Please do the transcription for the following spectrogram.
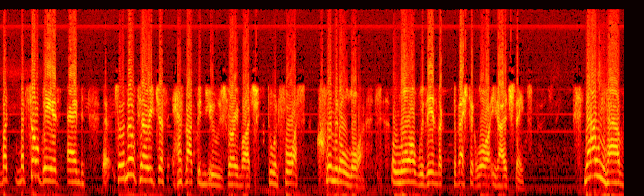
but but so be it. And uh, so the military just has not been used very much to enforce criminal law, a law within the domestic law of the United States. Now we have,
